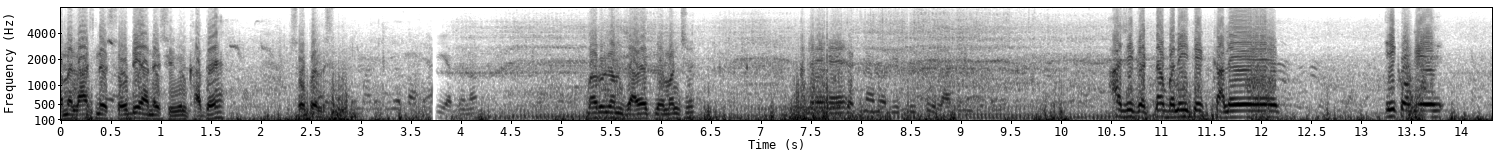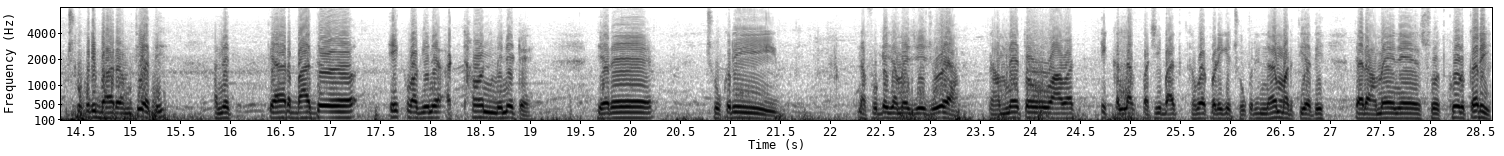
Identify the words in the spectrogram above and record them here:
અમે લાશને શોધી અને સિવિલ ખાતે સોંપેલ છે. મારું નામ જાવેદ મેમન અને છે આ જે ઘટના બની તે કાલે એક વાગે છોકરી બહાર રમતી હતી. અને ત્યારબાદ એક વાગીને અઠ્ઠાવન મિનિટે જ્યારે છોકરીના ફૂટેજ અમે જે જોયા અમને તો આ વાત એક કલાક પછી બાદ ખબર પડી કે છોકરી ન મળતી હતી, ત્યારે અમે એને શોધખોળ કરી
